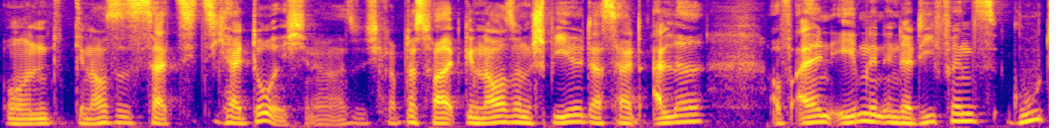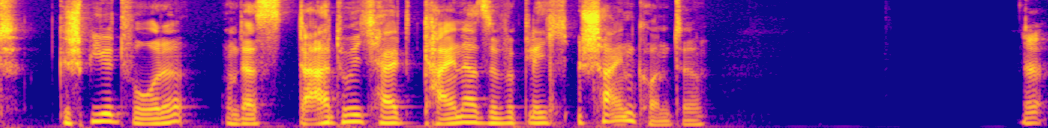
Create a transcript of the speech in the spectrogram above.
Und genauso ist es halt, zieht sich halt durch. Ne? Also ich glaube, das war halt genau so ein Spiel, das halt alle auf allen Ebenen in der Defense gut gespielt wurde und dass dadurch halt keiner so wirklich scheinen konnte. Ja.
